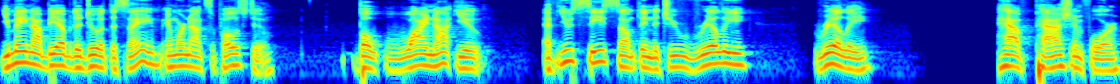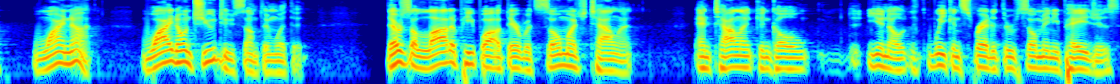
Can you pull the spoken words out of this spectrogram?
You may not be able to do it the same, and we're not supposed to. But why not you? If you see something that you really, really have passion for, why not? Why don't you do something with it? There's a lot of people out there with so much talent, and talent can go, you know, we can spread it through so many pages.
